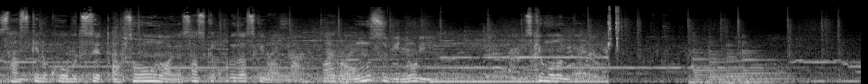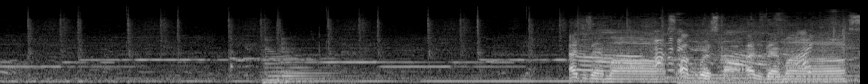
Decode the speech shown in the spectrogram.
サスケの好物セット。あそうなんや。サスケこれが好きなんや。なんかおむすび海苔漬物みたいな。ありがとうございます。あここですか？ありがとうございます、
